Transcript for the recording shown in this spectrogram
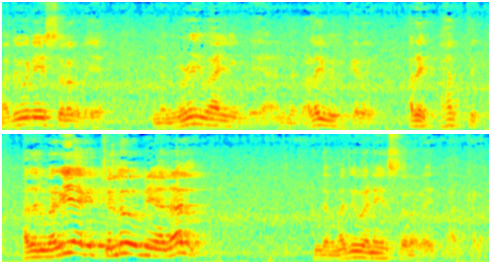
மதுவனேஸ்வரருடைய இந்த நுழைவாயிலுடைய அந்த வளைவு இருக்கிறது அதை பார்த்து அதன் வழியாக செல்லுவோமே ஆனால் இந்த மதுவனேஸ்வரரை பார்க்கலாம்.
